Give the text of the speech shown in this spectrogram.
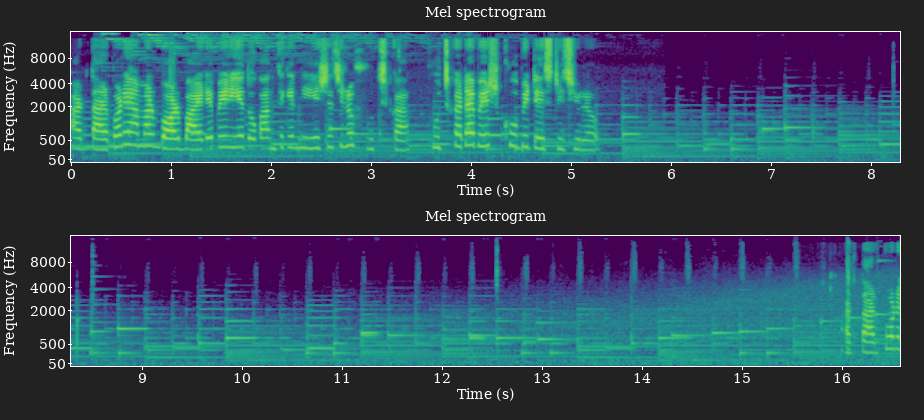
আর তারপরে আমার বর বাইরে বেরিয়ে দোকান থেকে নিয়ে এসেছিল ফুচকা। ফুচকাটা বেশ খুবই টেস্টি ছিল। আর তারপরে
